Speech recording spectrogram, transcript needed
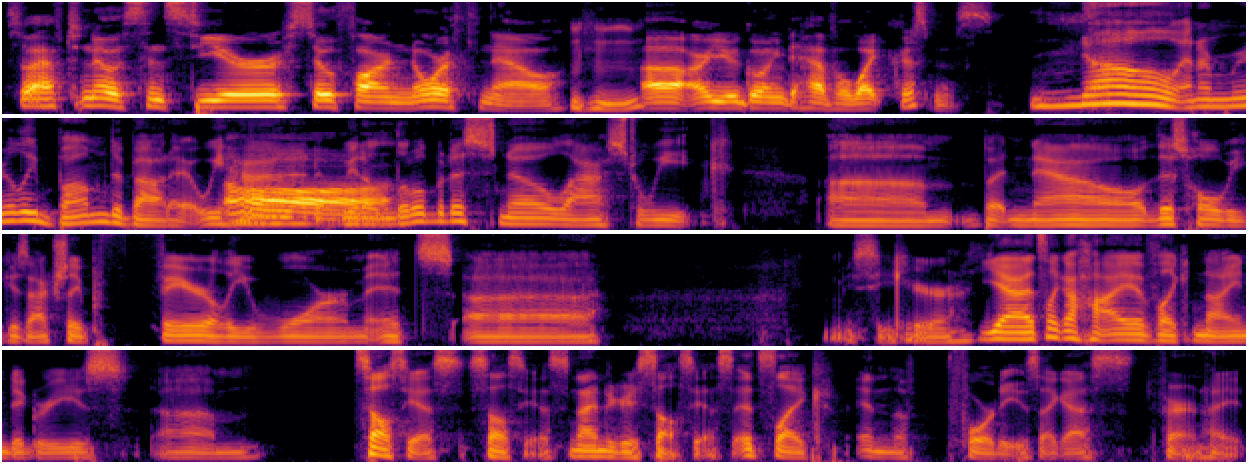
So I have to know, since you're so far north now, Mhm. uh, are you going to have a white Christmas? No, and I'm really bummed about it. We had we had a little bit of snow last week, um, but now this whole week is actually fairly warm. It's uh, let me see here. Yeah, it's like a high of like nine degrees um, Celsius. Celsius, nine degrees Celsius. It's like in the 40s, I guess Fahrenheit.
